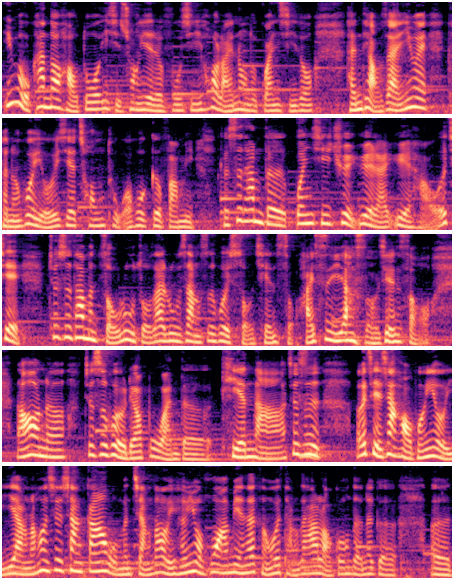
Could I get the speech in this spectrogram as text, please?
因为我看到好多一起创业的夫妻，后来弄的关系都很挑战，因为可能会有一些冲突啊或各方面，可是他们的关系却越来越好，而且就是他们走路走在路上是会手牵手，还是一样手牵手，然后呢，就是会有聊不完的天呐、就是、而且像好朋友一样，然后就像刚刚我们讲到也很有画面，她可能会躺在她老公的那个呃。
